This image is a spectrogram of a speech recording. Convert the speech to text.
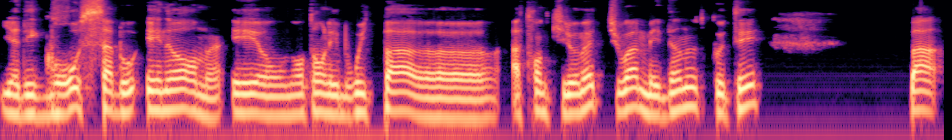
il y a des gros sabots énormes et on entend les bruits de pas euh, à 30 km, tu vois, mais d'un autre côté, bah,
